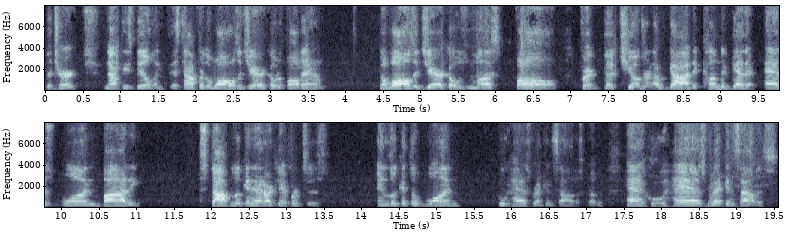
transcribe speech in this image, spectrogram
the church, not these buildings. It's time for the walls of Jericho to fall down. The walls of Jericho must fall for the children of God to come together as one body. Stop looking at our differences and look at the one who has reconciled us, brother. Ha- who has reconciled us.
